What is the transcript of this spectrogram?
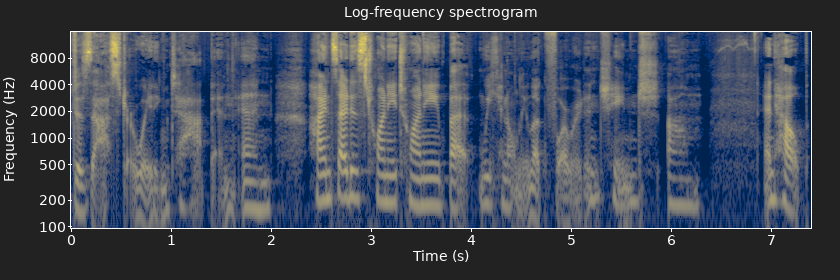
disaster waiting to happen. And hindsight is 2020 but we can only look forward and change um, and help.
